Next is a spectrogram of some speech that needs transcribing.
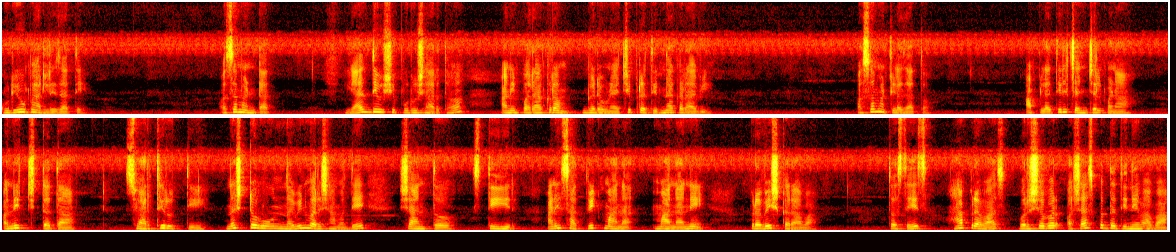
गुढी उभारली जाते. असं म्हणतात. याच दिवशी पुरुषार्थ आणि पराक्रम घडवण्याची प्रतिज्ञा करावी. असं म्हटलं जातं. आपल्यातील चंचलपणा अनिश्चितता स्वार्थीवृत्ती नष्ट होऊन नवीन वर्षामध्ये शांत स्थिर आणि सात्विक माना मानाने प्रवेश करावा. तसेच हा प्रवास वर्षभर अशाच पद्धतीने व्हावा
